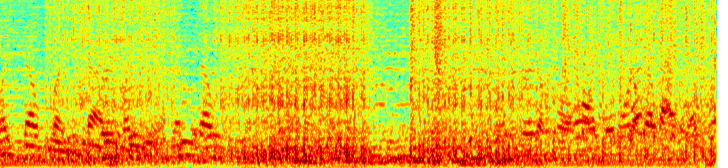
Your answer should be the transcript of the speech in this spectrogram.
bánh đông bánh cải bánh bánh đông bánh đông bánh đông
